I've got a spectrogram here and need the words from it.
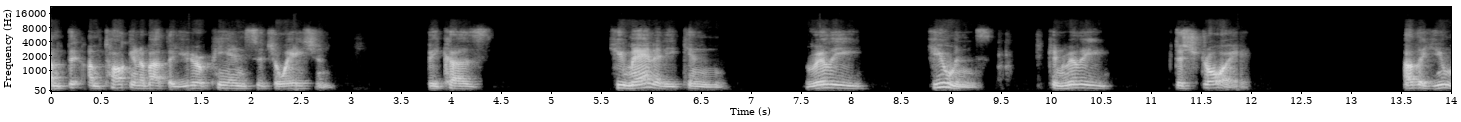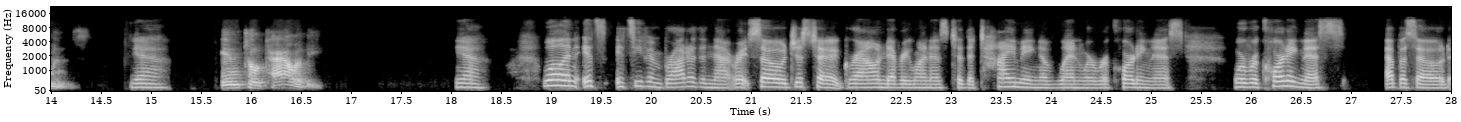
I'm th- I'm talking about the European situation because humanity can really humans can really destroy other humans. Yeah. In totality. Yeah. Well, and it's it's even broader than that, right? So just to ground everyone as to the timing of when we're recording this, we're recording this episode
